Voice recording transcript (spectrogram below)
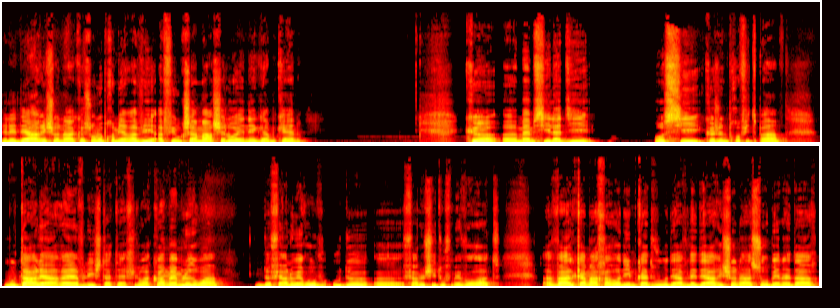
de l'Edea Rishona, que sont le premier avis, à Shamar Shelo Gamken, que euh, même s'il a dit aussi que je ne profite pas, Mutar le Harev il aura quand même le droit de faire le Hérouv ou de euh, faire le Shitouf Mevohot. Aval kama rishona benadar.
